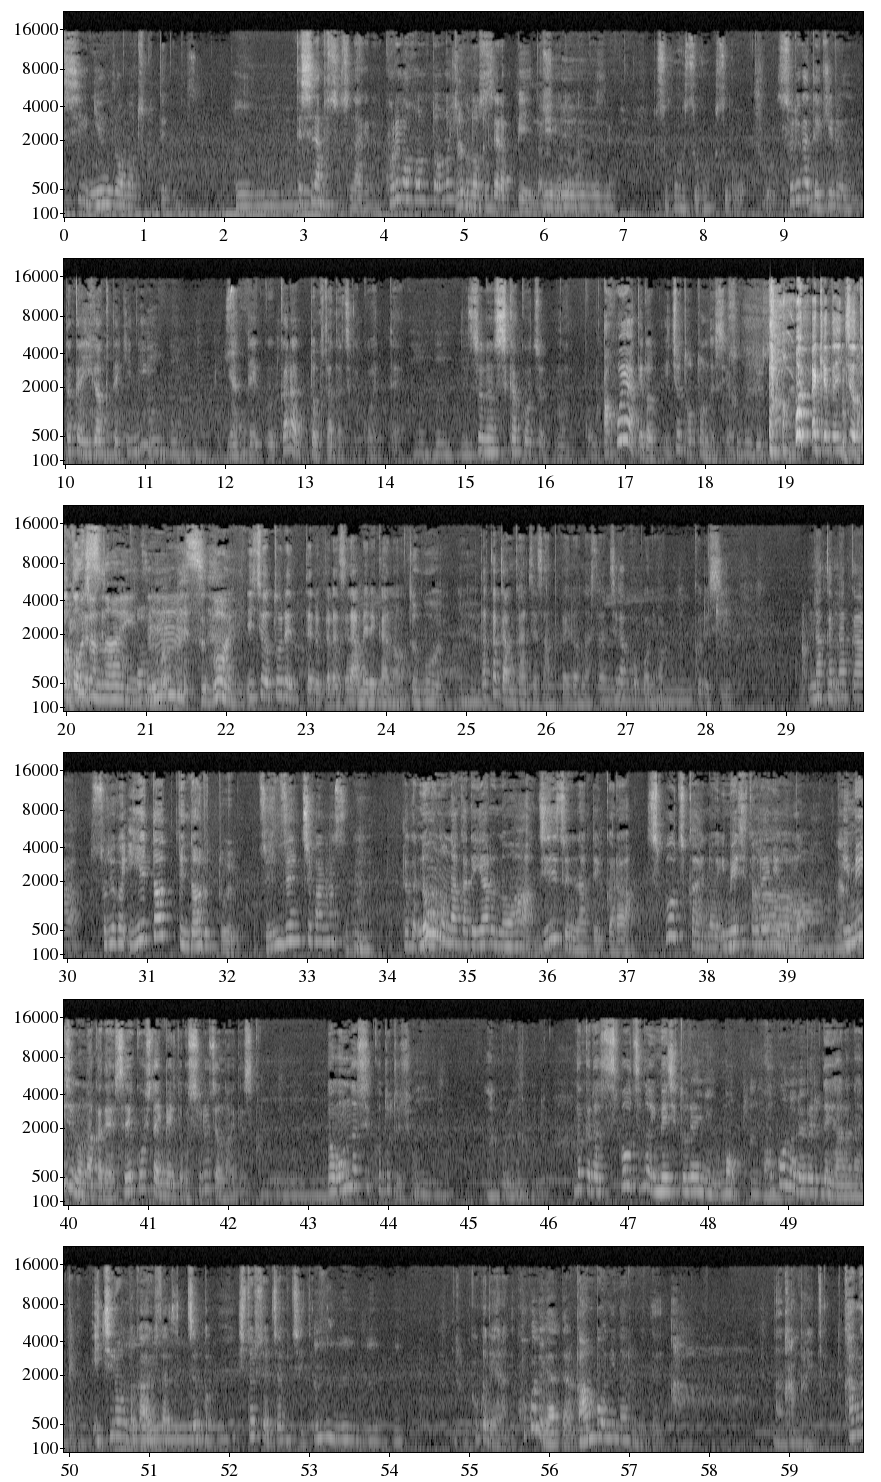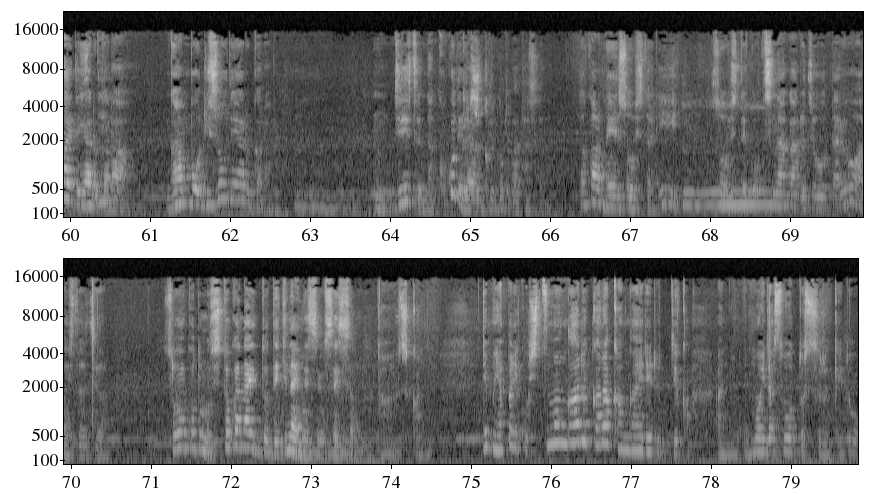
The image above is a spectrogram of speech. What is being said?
新しいニューロンを作っていくんです。うん。でシナプスつなげる。これが本当のヒプノスセラピーの仕事なんですよすごいすごいすごい。すごい。それができるんだから医学的にやっていくからドクターたちがこうやって。その資格をちょっと、まあ、アホやけど一応取っとんですよ。すごいですね。アホやけど一応取っとんですよ。じゃない。ねすごい一応取れてるからですねアメリカの。すごいだからがん患者さんとかいろんな人たちがここには来るし。なかなかそれが言えたってなると全然違いますねだから脳の中でやるのは事実になっていくからスポーツ界のイメージトレーニングもイメージの中で成功したイメージとかするじゃないですか。同じことでしょ。なるほどなるほど。だからスポーツのイメージトレーニングもうん。ここのレベルでやらないとイチローとかああいう人たち全部一人一人全部ついてる。ここでやらない。ここでやったら願望になるので。考えちゃう考えてやるから願望理想でやるから、事実になここでやるっていうことが確かに。だから瞑想したりん。そうしてこうつながる状態をああいう人たちがそういうこともしとかないとできないんですよセッション。確かに。でもやっぱりこう質問があるから考えれるっていうかあの思い出そうとするけど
